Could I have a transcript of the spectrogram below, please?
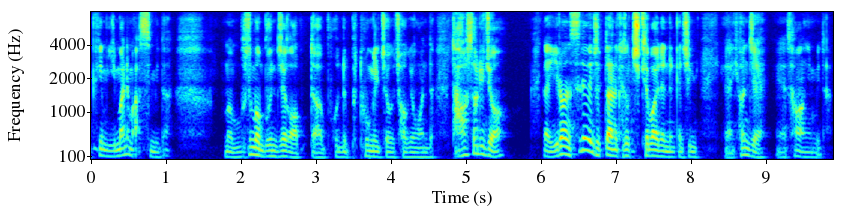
그게 이 말이 맞습니다. 뭐 무슨 뭐 문제가 없다, 동일적 적용한다, 다 헛소리죠. 그러니까 이런 쓰레기 집단을 계속 지켜봐야 되는 게 지금 현재 상황입니다.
